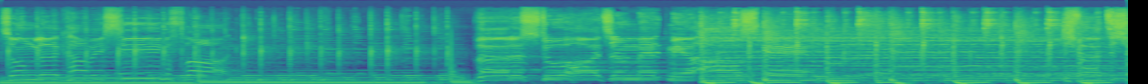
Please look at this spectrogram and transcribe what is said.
zum Glück habe ich sie gefragt. Würdest du heute mit mir ausgehen? Ich würde dich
